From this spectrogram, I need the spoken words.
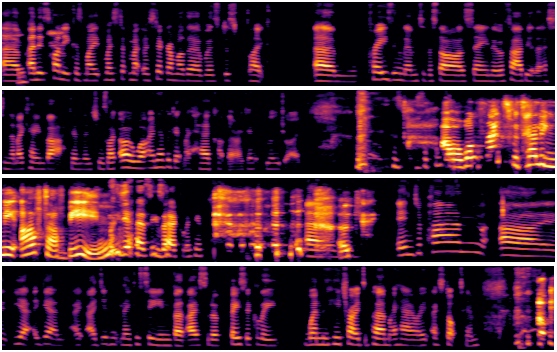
Um, and it's funny because my my, step, my my step grandmother was just like um praising them to the stars saying they were fabulous and then i came back and then she was like oh well i never get my hair cut there i get it blow dried Oh, well, thanks for telling me after I've been. yes, exactly. um, Okay. In Japan, uh, yeah, again, I, I didn't make a scene, but I sort of basically, when he tried to perm my hair, I, I stopped him. Okay.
